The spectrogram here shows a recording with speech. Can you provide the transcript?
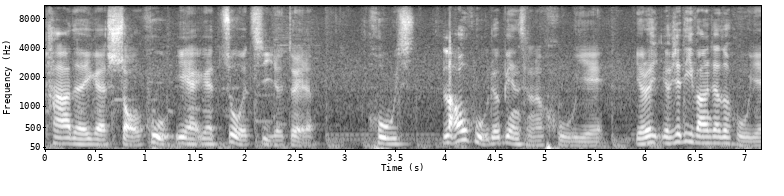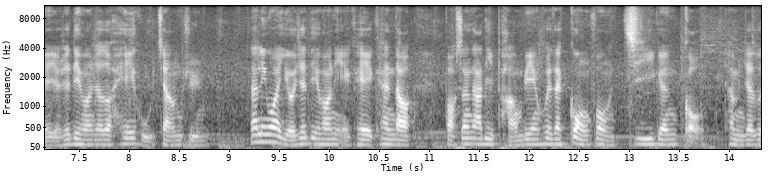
它的一个守护，一个一个坐骑就对了。虎老虎就变成了虎爷，有的有些地方叫做虎爷，有些地方叫做黑虎将军。那另外有一些地方你也可以看到，保生大帝旁边会在供奉鸡跟狗，他们叫做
